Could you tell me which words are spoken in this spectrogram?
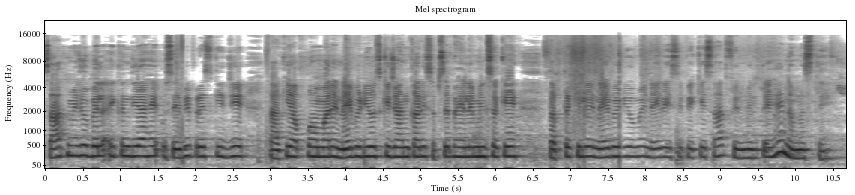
साथ में जो बेल आइकन दिया है, उसे भी प्रेस कीजिए, ताकि आपको हमारे नए वीडियोस की जानकारी सबसे पहले मिल सके। तब तक के लिए नए वीडियो में नई रेसिपी के साथ फिर मिलते हैं। नमस्ते।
